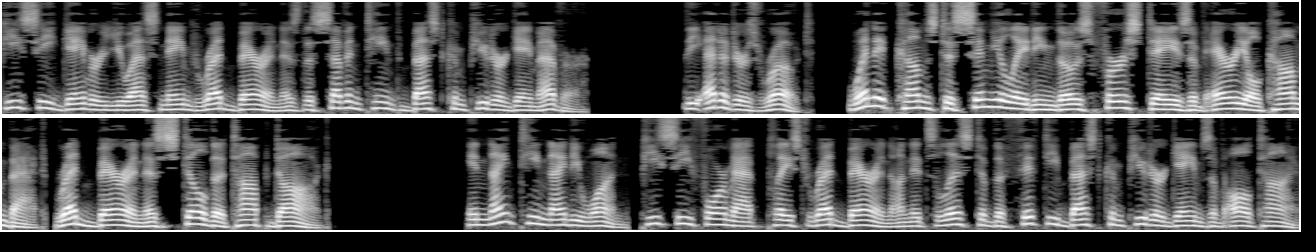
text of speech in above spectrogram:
PC Gamer US named Red Baron as the 17th best computer game ever. The editors wrote, when it comes to simulating those first days of aerial combat, Red Baron is still the top dog. In 1991, PC Format placed Red Baron on its list of the 50 best computer games of all time.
